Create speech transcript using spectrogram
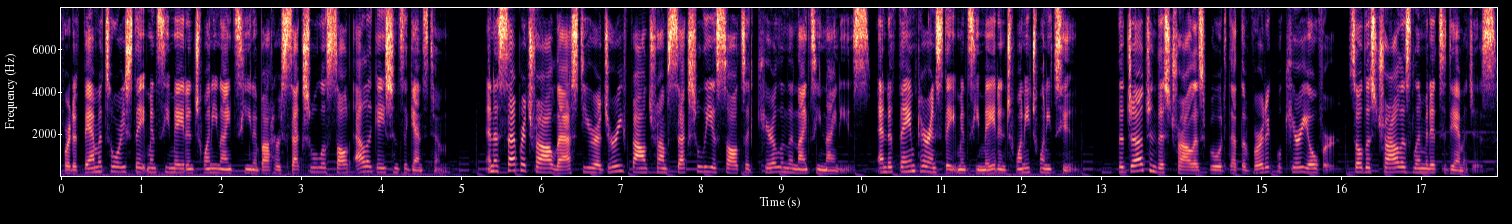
for defamatory statements he made in 2019 about her sexual assault allegations against him. In a separate trial last year, a jury found Trump sexually assaulted Carroll in the 1990s and defamed her in statements he made in 2022. The judge in this trial has ruled that the verdict will carry over, so this trial is limited to damages.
